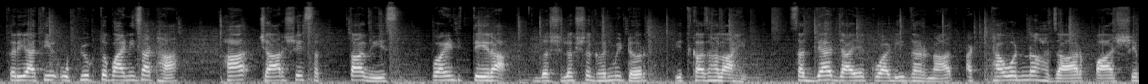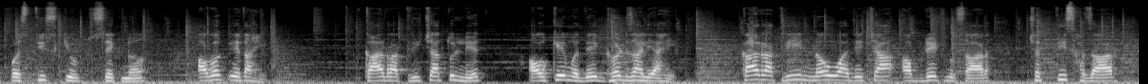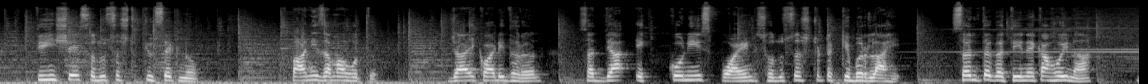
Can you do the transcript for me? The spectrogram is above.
तर यातील उपयुक्त पाणीसाठा हा चारशे सत्तावीस पॉईंट तेरा दशलक्ष घनमीटर इतका झाला आहे. सध्या जायकवाडी धरणात अठ्ठावन्न हजार पाचशे पस्तीस क्युसेकनं आवक येत आहे. काल रात्रीच्या तुलनेत अवकेमध्ये घट झाली आहे. काल रात्री नऊ वाजेच्या अपडेटनुसार छत्तीस हजार तीनशे सदुसष्ट क्युसेकनं पाणी जमा होतं. जायकवाडी धरण सध्या एकोणीस पॉईंट सदुसष्ट टक्के भरलं आहे. संत गतीने का होईना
